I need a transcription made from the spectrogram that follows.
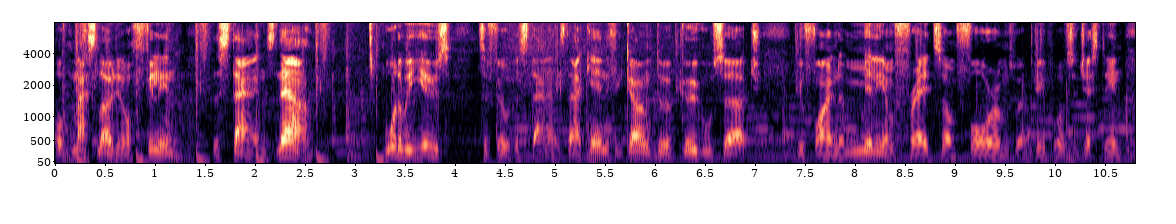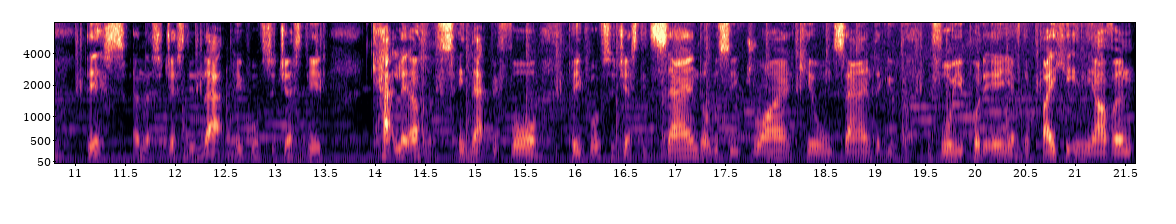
of mass loading or filling the stands. Now, what do we use to fill the stands? Now again, if you go and do a Google search, you'll find a million threads on forums where people are suggesting this and they're suggesting that. People have suggested cat litter, I've seen that before. People have suggested sand, obviously dry kiln sand that you before you put it in, you have to bake it in the oven.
